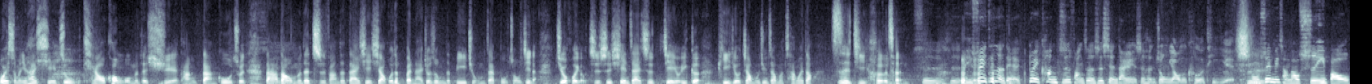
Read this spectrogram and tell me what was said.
为什么？因为它协助调控我们的血糖、胆固醇，达到我们的脂肪的代谢效果。这本来就是我们的 B 群，我们再补充进来就会有。只是现在是借有一个啤酒酵母菌在我们肠胃道。自己合成是是，哎，所以真的得 对抗脂肪，真的是现代人也是很重要的课题耶。是，所以没想到吃一包，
